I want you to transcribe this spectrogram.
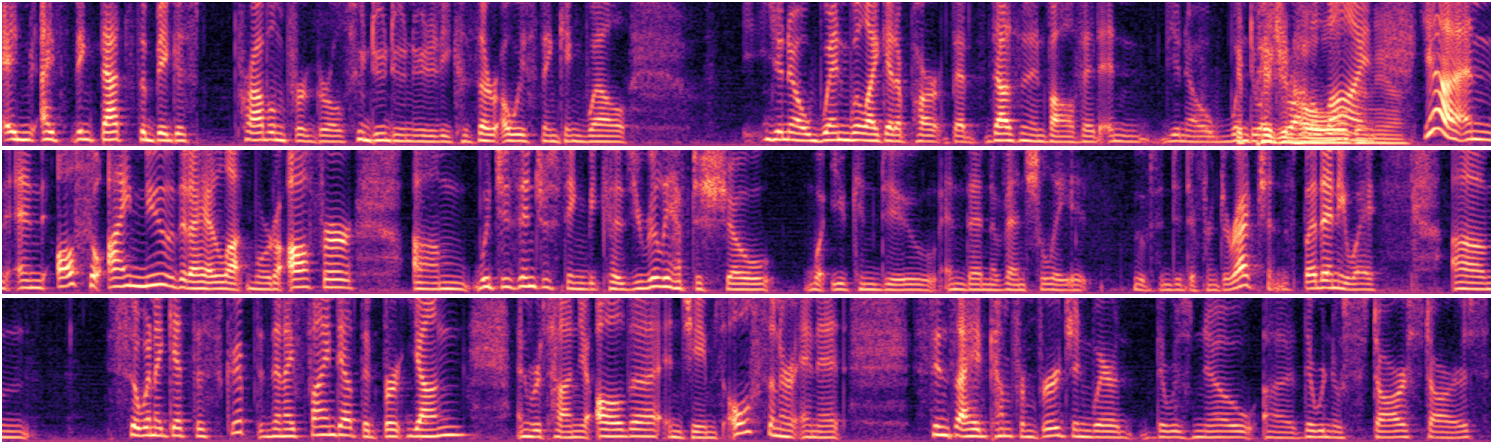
and I think that's the biggest problem for girls who do do nudity because they're always thinking, well, you know, when will I get a part that doesn't involve it, and you know, when Get do I draw the line? and, yeah, and and also I knew that I had a lot more to offer, um, which is interesting because you really have to show what you can do, and then eventually it moves into different directions. But anyway. Um, so when I get the script and then I find out that Burt Young and Rutanya Alda and James Olson are in it, since I had come from Virgin where there was no uh, there were no star stars,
